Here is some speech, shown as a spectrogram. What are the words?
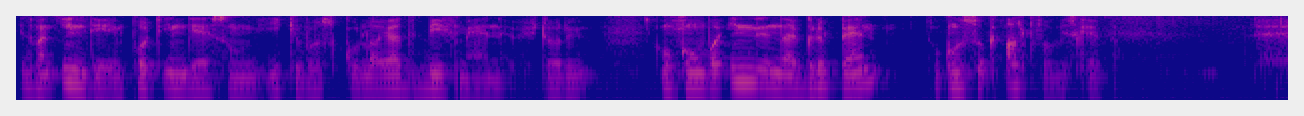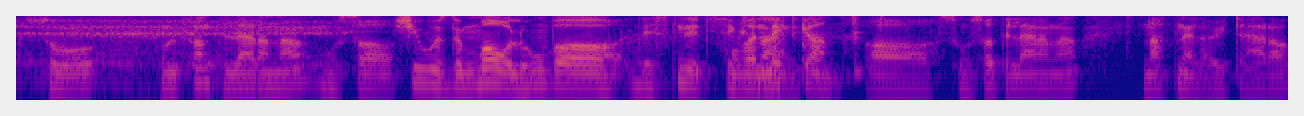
det var en indier, import-indier som gick i vår skola. Jag hade beef med henne, förstår du? Och hon var inne i den där gruppen och hon såg allt vad vi skrev. Så hon gick fram till lärarna, hon sa She was the mole, hon var, Ja, det snitch, hon var 6ix9ine. läckan. Ja, så hon sa till lärarna, Nattnäll har gjort det här.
